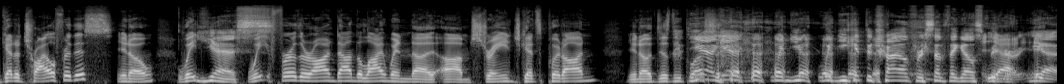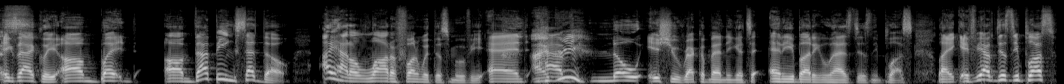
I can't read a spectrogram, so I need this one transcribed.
get a trial for this. You know, wait, yes, wait further on down the line when uh, um, Strange gets put on. You know, Disney Plus. yeah, yeah. when you when you get the trial for something else bigger, yeah, yes, exactly. Um, but um, that being said, though, I had a lot of fun with this movie, and I have agree. no issue recommending it to anybody who has Disney Plus. Like, if you have Disney Plus,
